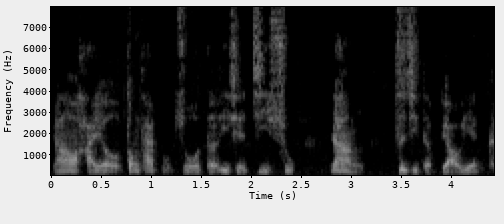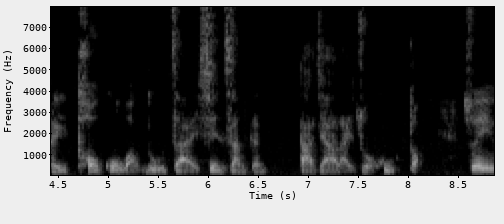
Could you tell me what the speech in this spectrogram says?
然后还有动态捕捉的一些技术，让自己的表演可以透过网络在线上跟大家来做互动。所以，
